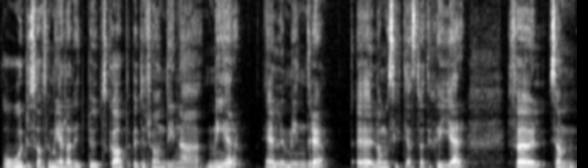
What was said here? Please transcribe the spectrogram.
ord som förmedlar ditt budskap utifrån dina mer eller mindre eh, långsiktiga strategier för, liksom,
